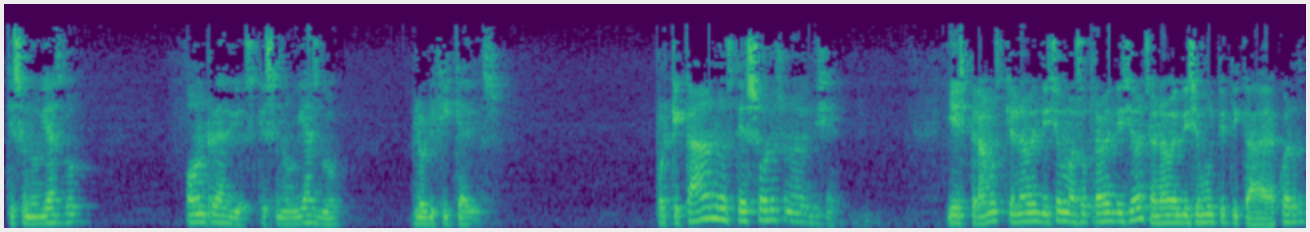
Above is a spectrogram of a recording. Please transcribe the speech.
que su noviazgo honre a Dios, que su noviazgo glorifique a Dios. Porque cada uno de ustedes solo es una bendición. Y esperamos que una bendición más otra bendición sea una bendición multiplicada, ¿de acuerdo?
